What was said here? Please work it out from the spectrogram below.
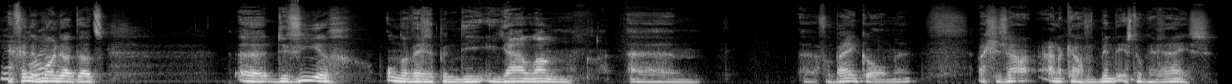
Ja, ik vind het mooi dat, dat eh, de vier onderwerpen die een jaar lang ehm, eh, voorbij komen, als je ze aan elkaar verbindt, is het ook een reis.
